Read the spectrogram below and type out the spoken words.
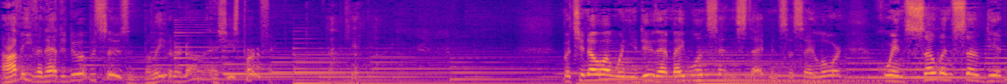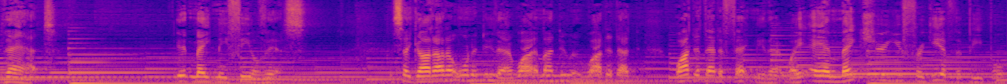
I've even had to do it with Susan, believe it or not, and she's perfect. But you know what? When you do that, make one sentence statement to say, Lord, when so and so did that, it made me feel this. And say, God, I don't want to do that. Why am I doing? Why did I? Why did that affect me that way? And make sure you forgive the people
